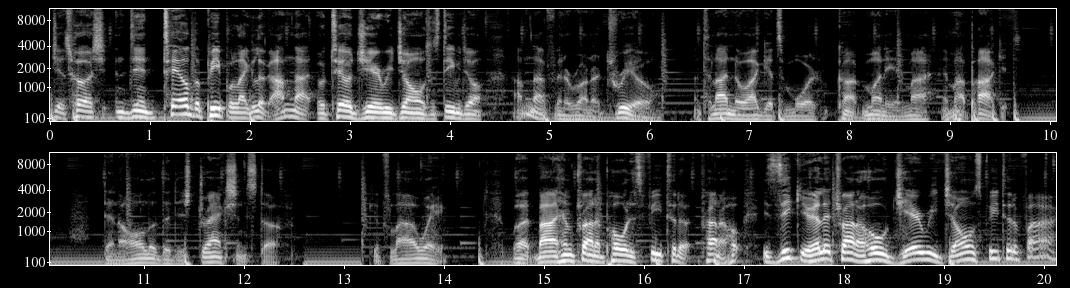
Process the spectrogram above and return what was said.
just hush and then tell the people like, look, I'm not or tell Jerry Jones and Stephen Jones, I'm not finna run a drill until I know I get some more money in my in my pockets. Then all of the distraction stuff can fly away. But by him trying to hold his feet to the trying to hold Ezekiel Elliott trying to hold Jerry Jones' feet to the fire,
